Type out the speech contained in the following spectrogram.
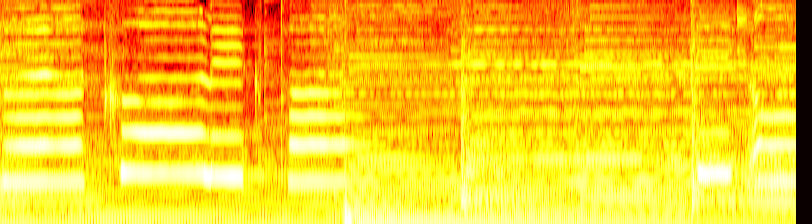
והכל יקפא פתאום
